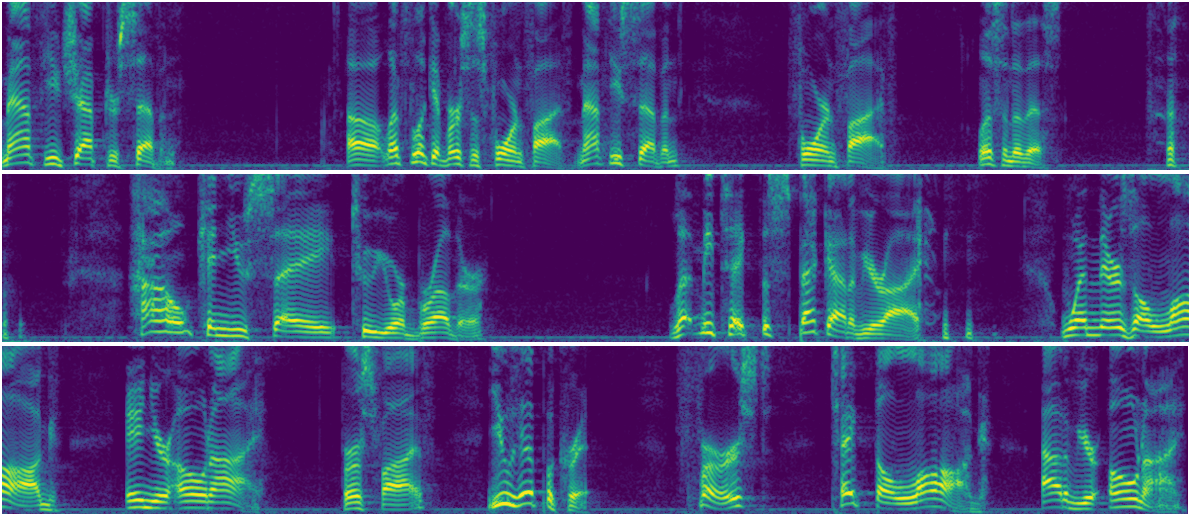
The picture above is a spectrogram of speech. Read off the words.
Matthew chapter 7. Uh, let's look at verses 4 and 5. Matthew 7, 4 and 5. Listen to this. How can you say to your brother, Let me take the speck out of your eye, when there's a log in your own eye. Verse 5 You hypocrite, first take the log out of your own eye,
